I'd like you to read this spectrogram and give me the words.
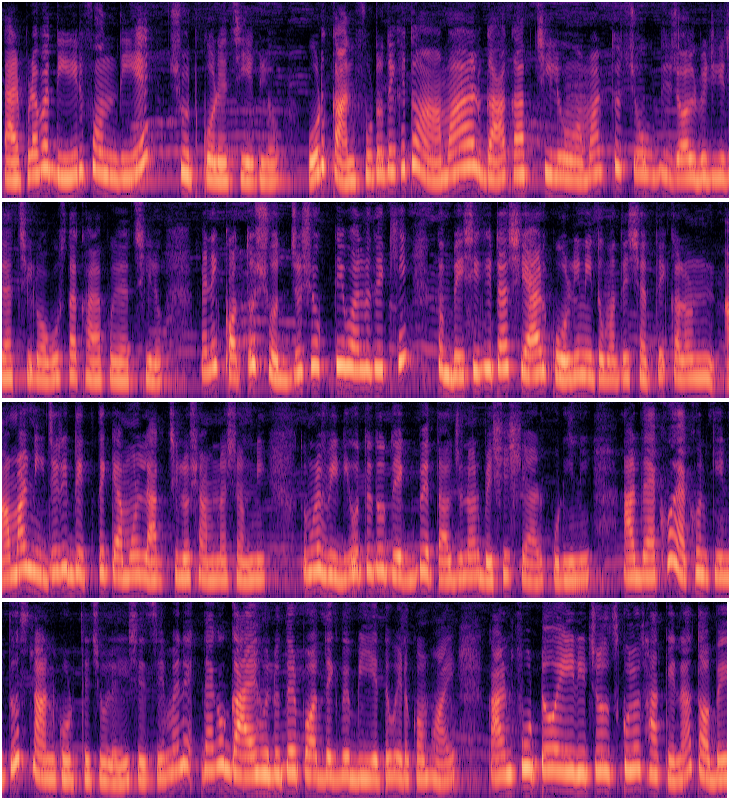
তারপর আবার দিদির ফোন দিয়ে শ্যুট করেছি এগুলো ওর কান ফুটো দেখে তো আমার গা কাঁপছিল, আমার তো চোখ দিয়ে জল বেরিয়ে যাচ্ছিল, অবস্থা খারাপ হয়ে যাচ্ছিল। মানে কত সহ্য শক্তি বলো দেখি? তো বেশি কিটা শেয়ার করিনি তোমাদের সাথে, কারণ আমার নিজেরই দেখতে কেমন লাগছিল সামনাসামনি। তোমরা ভিডিওতে তো দেখবে, তার জন্য আর বেশি শেয়ার করিনি। আর দেখো, এখন কিন্তু স্নান করতে চলে এসেছে। মানে দেখো, গায়ে হলুদের পর দেখবে, বিয়েতেও এরকম হয়। কান ফুটো এই রিচুয়ালসগুলো থাকে না, তবে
